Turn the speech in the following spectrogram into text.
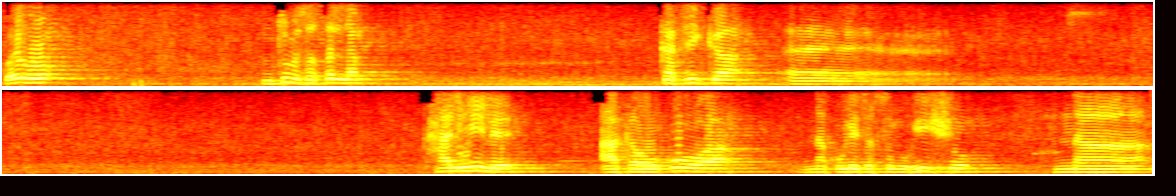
Kwa hivyo Mtume sallam katika eh, hali ile akaokoa na kuleta suluhisho na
